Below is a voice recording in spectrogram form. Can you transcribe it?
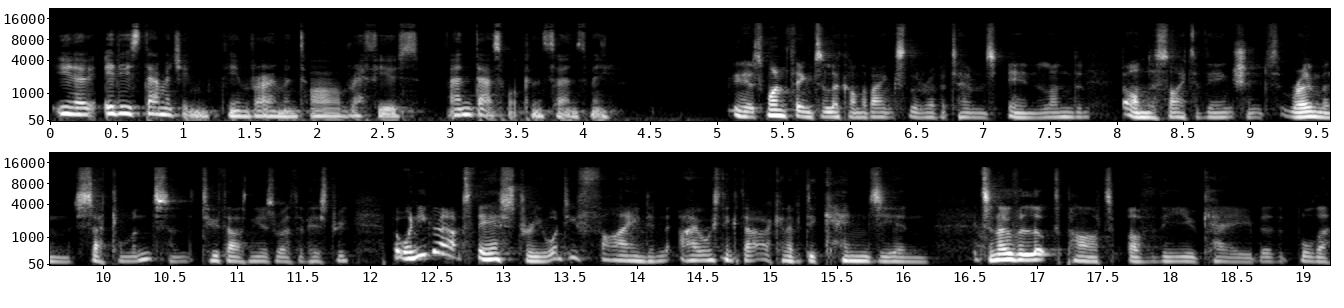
you know, it is damaging the environment, our refuse. And that's what concerns me. You know, it's one thing to look on the banks of the River Thames in London, on the site of the ancient Roman settlement and 2,000 years worth of history. But when you go out to the estuary, what do you find? And I always think that a kind of Dickensian, it's an overlooked part of the UK, but all the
